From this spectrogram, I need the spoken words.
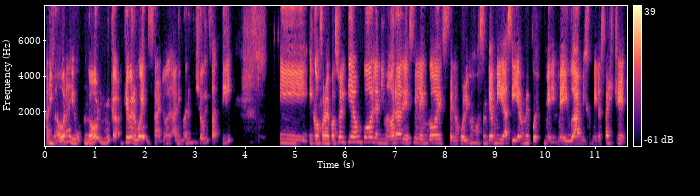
¿animadora yo? No, nunca, qué vergüenza, ¿no? Animar un show infantil. Y, y, conforme pasó el tiempo, la animadora de ese elenco este, nos volvimos bastante amigas y ella me, pues, me, me ayudaba, me dijo, mira, ¿sabes qué?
